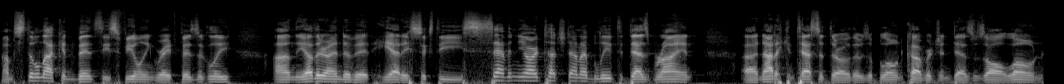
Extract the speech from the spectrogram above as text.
i'm still not convinced he's feeling great physically on the other end of it he had a 67 yard touchdown i believe to dez bryant uh, not a contested throw. There was a blown coverage, and Dez was all alone.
